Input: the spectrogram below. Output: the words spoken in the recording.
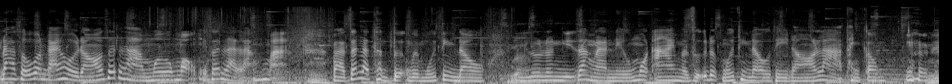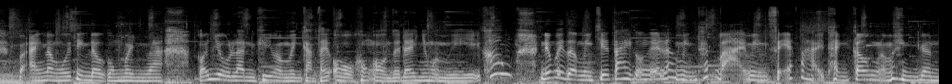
đa số con gái hồi đó rất là mơ mộng rất là lãng mạn và rất là thần tượng về mối tình đầu Ừ. Vâng. mình luôn luôn nghĩ rằng là nếu một ai mà giữ được mối tình đầu thì đó là thành công Ừ. và anh là mối tình đầu của mình và có nhiều lần khi mà mình cảm thấy ồ không ổn rồi đây nhưng mà mình nghĩ không nếu bây giờ mình chia tay có nghĩa là mình thất bại mình sẽ phải thành công là mình cần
